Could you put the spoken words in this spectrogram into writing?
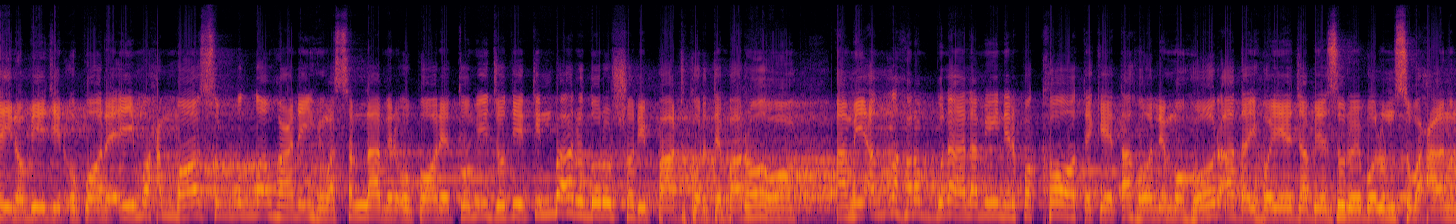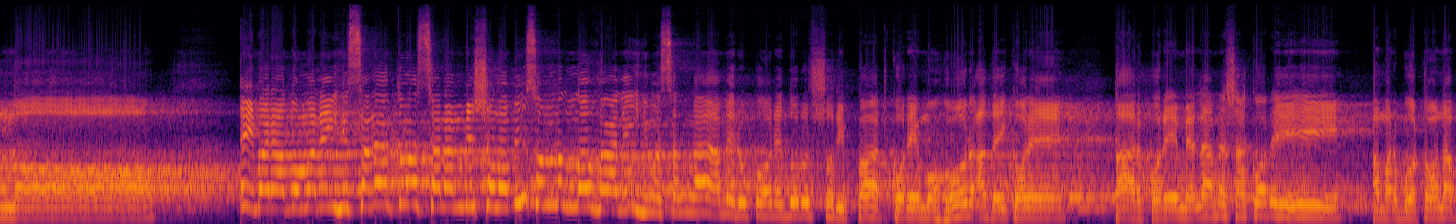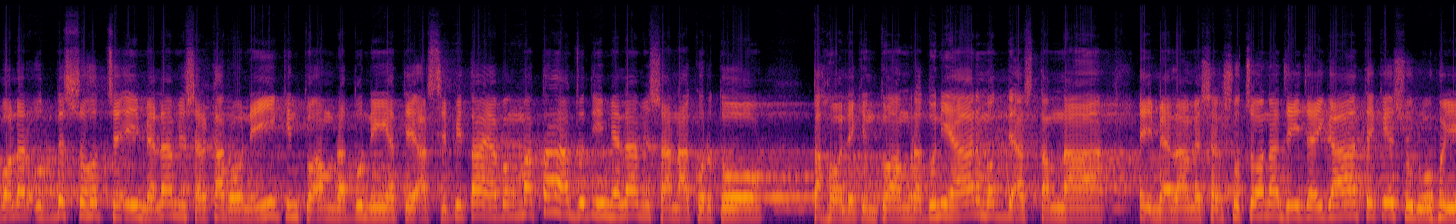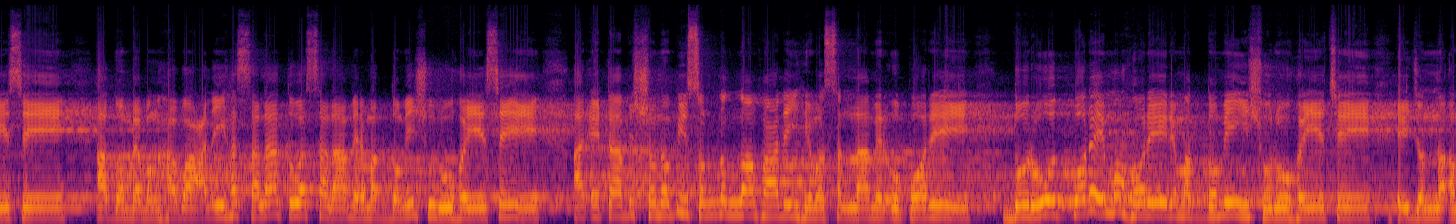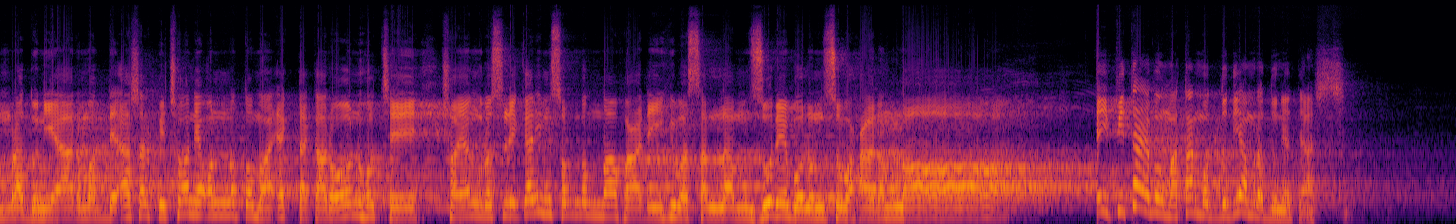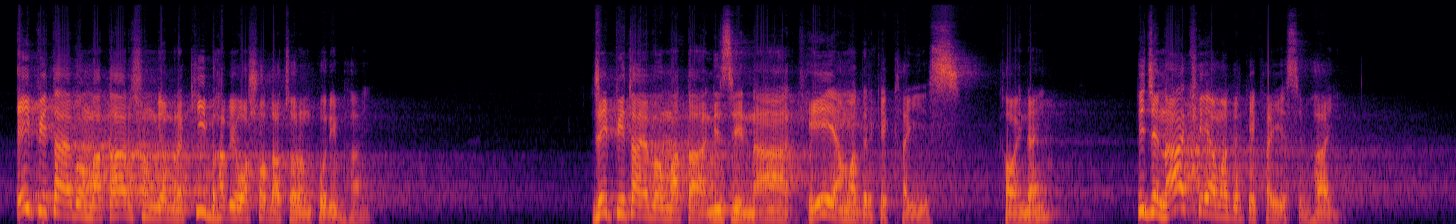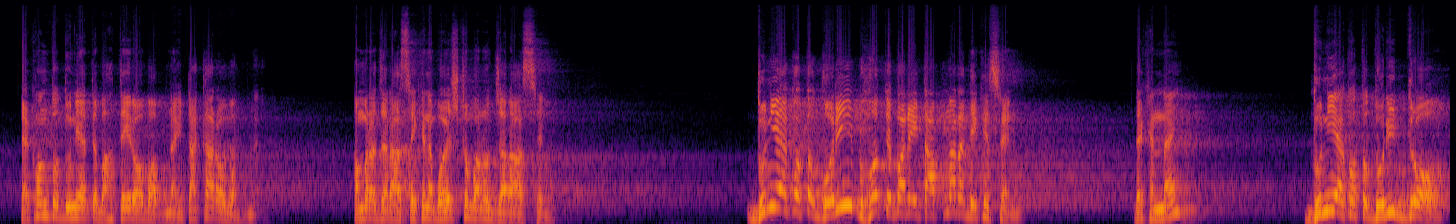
এই নবীজির উপরে, এই মোহাম্মদ সাল্লাল্লাহু আলাইহি ওয়াসাল্লামের উপরে তুমি যদি তিনবার দরুদ শরীফ পাঠ করতে পারো, আমি আল্লাহ রাব্বুল আলামিনের পক্ষ থেকে তাহলে মোহর আদায় হয়ে যাবে। জোরে বলুন, সুবহানাল্লাহ। এইবার আদম আলাইহিস সালাতু ওয়াস সালাম বিশ্ব নবী সাল্লাল্লাহু আলাইহি ওয়াসাল্লামের উপরে দরুদ শরীফ পাঠ করে মোহর আদায় করে। তারপরে মেলামেশা করে। আমার ঘটনা বলার উদ্দেশ্য হচ্ছে এই মেলামেশার কারণেই কিন্তু আমরা দুনিয়াতে আসছি পিতা এবং মাতা যদি মেলামেশা না করতো, তাহলে কিন্তু আমরা দুনিয়ার মধ্যে আসতাম না। এই মেলামেশার সূচনা যেই জায়গা থেকে শুরু হয়েছে, আদম এবং হাওয়া আলী সালামের মাধ্যমে শুরু হয়েছে। আর এটা বিশ্বনবী সাল্লাহ আলাইহি ওয়াসাল্লামের উপরে দরুদ পরে মোহরের মাধ্যমেই শুরু হয়েছে। এই জন্য আমরা দুনিয়ার মধ্যে আসার পিছনে অন্যতম একটা কারণ হচ্ছে, স্বয়ং রসুল করিম সাল্লাহ ওয়াসাল্লাম জুড়ে বলুন, সুবহানাল্লাহ। এই পিতা এবং মাতার মধ্য দিয়ে আমরা দুনিয়াতে আসছি। এই পিতা এবং মাতার সঙ্গে আমরা কীভাবে অসদ আচরণ করি ভাই? যে পিতা এবং মাতা নিজে না খেয়ে আমাদেরকে খাইয়েছে খাওয়াই নাই? নিজে না খেয়ে আমাদেরকে খাইয়েছে ভাই। এখন তো দুনিয়াতে ভাতের অভাব নাই, টাকার অভাব নাই। আমরা যারা আছে, এখানে বয়স্ক মানুষ যারা আছেন, দুনিয়া কত গরিব হতে পারে এটা আপনারা দেখেছেন। দেখেন নাই? দুনিয়া কত দরিদ্র,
